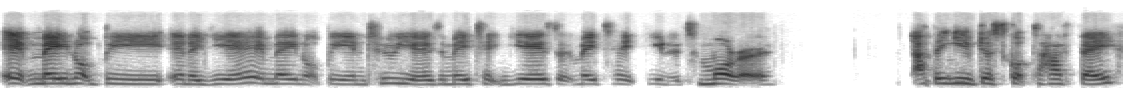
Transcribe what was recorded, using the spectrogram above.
it may not be in a year it may not be in two years it may take years it may take you know tomorrow. I think you've just got to have faith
